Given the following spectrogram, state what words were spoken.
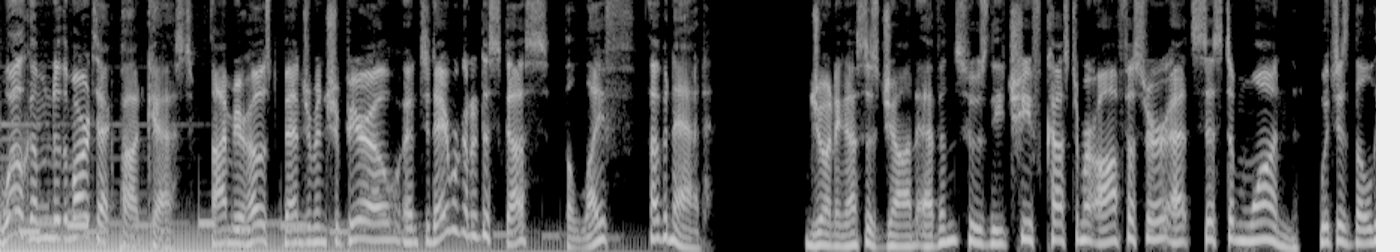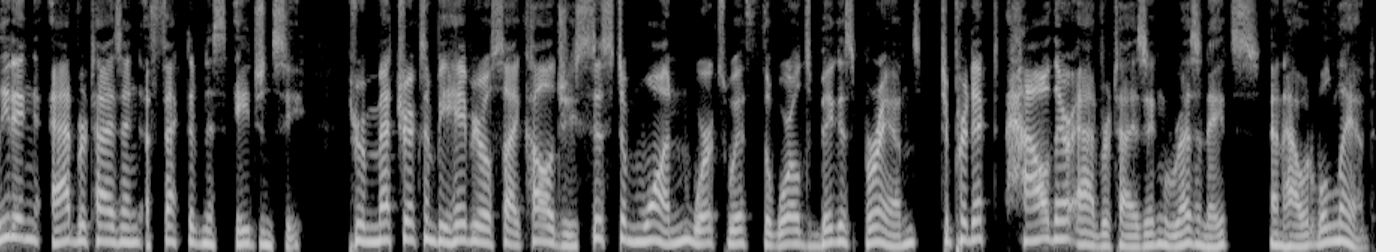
Welcome to the Martech Podcast. I'm your host, Benjamin Shapiro, and today we're going to discuss the life of an ad. Joining us is John Evans, who's the Chief Customer Officer at System One, which is the leading advertising effectiveness agency. Through metrics and behavioral psychology, System One works with the world's biggest brands to predict how their advertising resonates and how it will land.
